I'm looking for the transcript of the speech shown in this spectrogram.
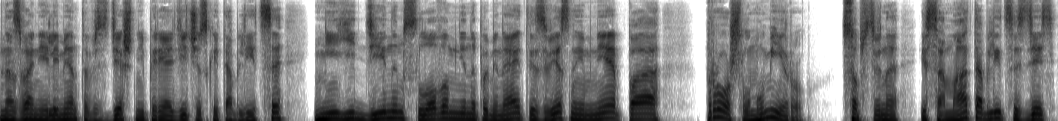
название элементов здешней периодической таблицы — ни единым словом не напоминает известные мне по прошлому миру. Собственно, и сама таблица здесь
